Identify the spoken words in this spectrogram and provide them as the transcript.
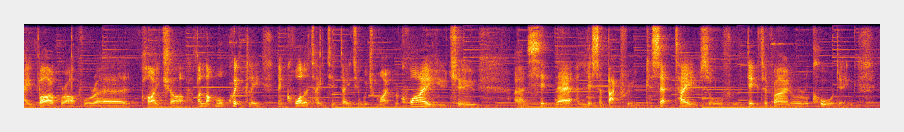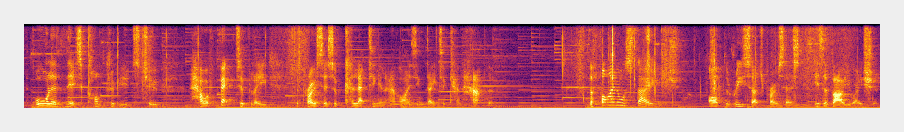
a bar graph or a pie chart a lot more quickly than qualitative data, which might require you to uh, sit there and listen back through cassette tapes or through dictaphone or a recording. All of this contributes to how effectively the process of collecting and analysing data can happen. The final stage of the research process is evaluation.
